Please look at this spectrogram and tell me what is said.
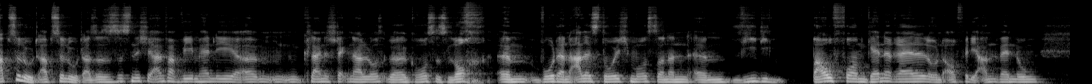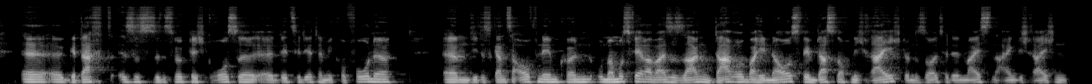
Absolut, absolut. Also es ist nicht einfach wie im Handy ähm, ein kleines steckender äh, großes Loch, ähm, wo dann alles durch muss, sondern ähm, wie die Bauform generell und auch für die Anwendung äh, äh gedacht ist es, sind es wirklich große, äh, dezidierte Mikrofone, ähm, die das Ganze aufnehmen können. Und man muss fairerweise sagen, darüber hinaus, wem das noch nicht reicht, und es sollte den meisten eigentlich reichen,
